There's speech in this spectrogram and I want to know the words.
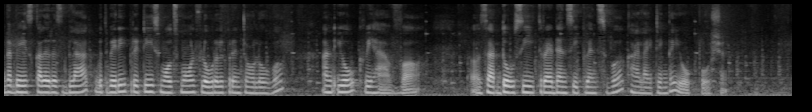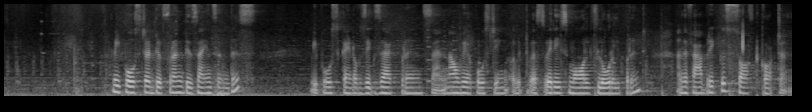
The base color is black with very pretty small small floral print all over and yoke we have uh, uh, Zardosi thread and sequence work highlighting the yoke portion. We posted different designs in this we post kind of zigzag prints and now we are posting it was very small floral print. And the fabric is soft cotton.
